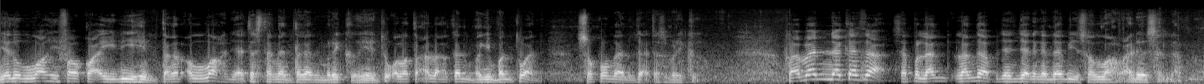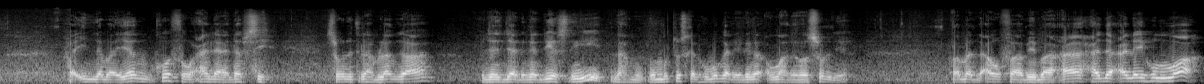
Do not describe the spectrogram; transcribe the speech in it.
Yadullahi fawqa aidihim Tangan Allah di atas tangan-tangan mereka. Iaitu Allah Ta'ala akan bagi bantuan Sokongan ke atas mereka. Faman nakatha. Siapa langgar perjanjian dengan Nabi SAW Fa innama yankuthu ala nafsih. Sebenarnya telah melanggar Perjanjian dengan dia sendiri Telah memutuskan hubungan dengan Allah dan Rasulnya. Faman awfa bima ahada alaihullah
